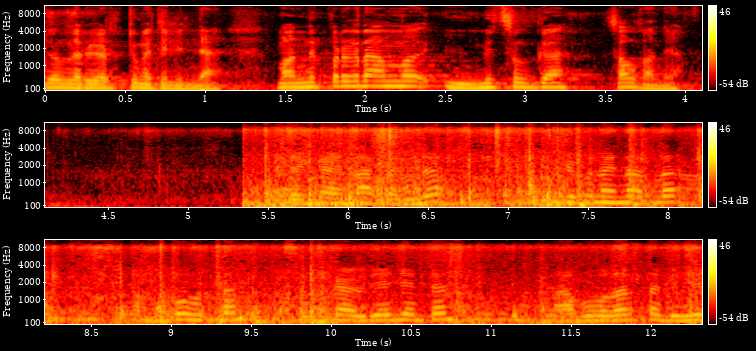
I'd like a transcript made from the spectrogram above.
ғылырғыр түңәтелінне. Маннық программа үміт сылға салғаны. Әтегіне айнар кәділі, екі күн аммал ухуттан, сұрқа үрей жентен, бұл олар да бігі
